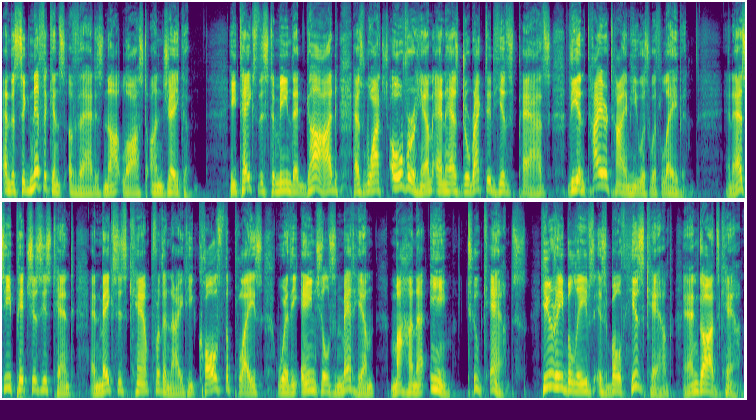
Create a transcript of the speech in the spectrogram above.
and the significance of that is not lost on Jacob. He takes this to mean that God has watched over him and has directed his paths the entire time he was with Laban. And as he pitches his tent and makes his camp for the night, he calls the place where the angels met him Mahanaim, two camps. Here he believes is both his camp and God's camp.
